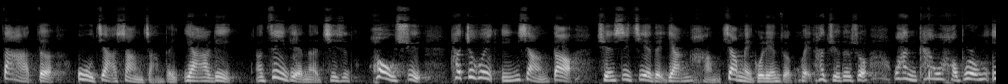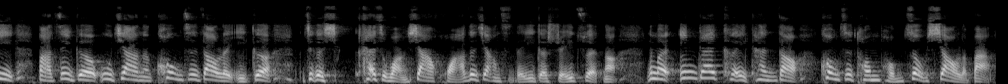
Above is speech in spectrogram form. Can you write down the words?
大的物价上涨的压力。这一点呢，其实后续它就会影响到全世界的央行，像美国联准会，他觉得说，哇，你看我好不容易把这个物价呢控制到了一个这个开始往下滑的这样子的一个水准啊，那么应该可以看到控制通膨奏效了吧？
